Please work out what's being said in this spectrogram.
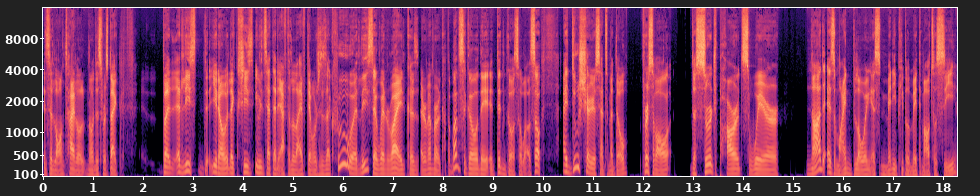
it's a long title, no disrespect. But at least, you know, like she's even said that after the live demo, she's like, whew, at least I went right. Because I remember a couple months ago, they it didn't go so well. So I do share your sentiment, though. First of all, the search parts were not as mind blowing as many people made them out to see.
